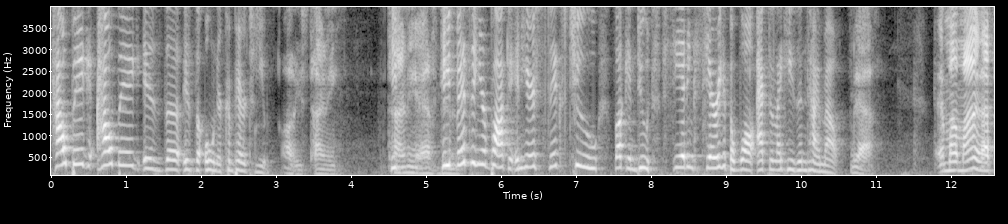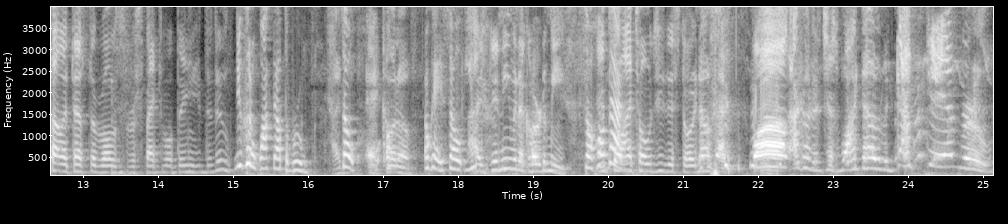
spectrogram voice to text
How big? How big is the is the owner compared to you? Oh, he's tiny. Tiny ass. He fits in your pocket, and here's six two fucking dude standing staring at the wall, acting like he's in timeout. Yeah. In my mind, I felt like that's the most respectable thing you to do. You could have walked out the room. I- so it oh, could've. Okay, so you. I didn't even occur to me. So hold until on. I told you this story, and I was like, "Fuck! I could have just walked out of the goddamn room.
